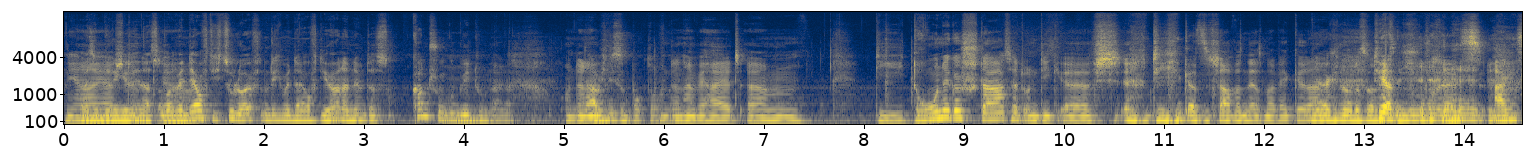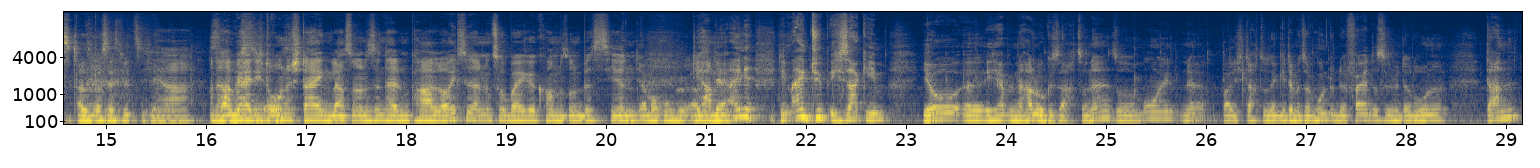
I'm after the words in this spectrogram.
Ja, Weiß nicht, ob ja, du den gesehen hast. Aber ja. wenn der auf dich zuläuft und dich mit der auf die Hörner nimmt, das kann schon gut wehtun, Alter. Und dann, Da habe ich nicht so Bock drauf. und dann haben wir halt ähm, die Drohne gestartet und die, äh, die ganzen Schafe sind erstmal weggerannt. ja, genau, das war Die hatten witzig. äh, Angst. Also, was heißt witzig? Ja, und Sah dann haben wir halt die Drohne aus. steigen lassen und es sind halt ein paar Leute an uns vorbeigekommen, so ein bisschen. Die haben auch rumgehört. Die Also haben- der eine, dem einen Typ, ich sag ihm, yo, äh, ich habe ihm Hallo gesagt, so, ne? So, moin, ne? Weil ich dachte, der geht da mit seinem Hund und der feiert das mit der Drohne. Dann,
